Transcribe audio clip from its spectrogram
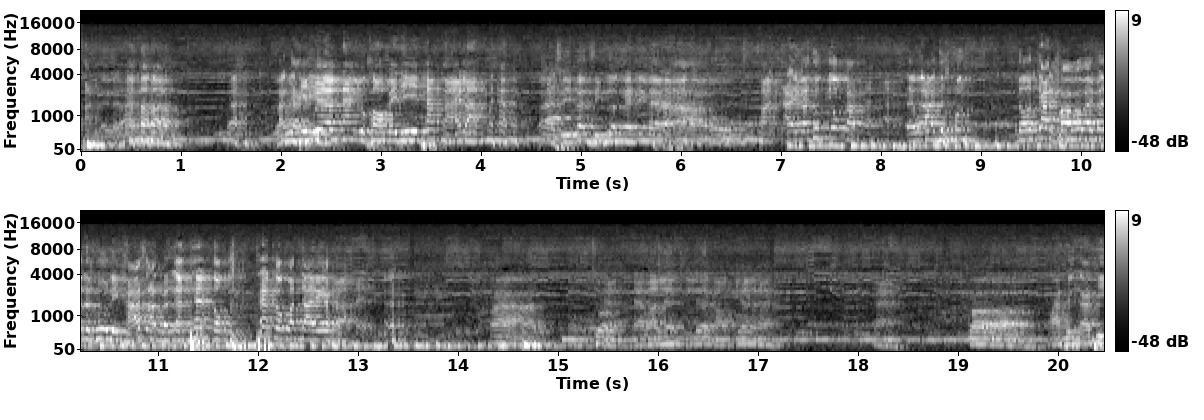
สั่นเลยนะ หลังจากทีที่เมืองนั่งอยู่ขอบเวทีแทบหงายหลังอ่าสีเมืองสิงห์เมืองเงินนี่แหละอ่าโอ้โหผ่านใจมาทุกยกครับ แต่ว่าโดนโดนก้านคอเข้าไปเมื่อสักครู่นี่ขาสั่นเหมือนกันแทบตกแทบตกบันไดครับอ่าช่วงแต่ว่าเลือดเลือดออกเยอะนะอ่าก็มาถึงนาที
